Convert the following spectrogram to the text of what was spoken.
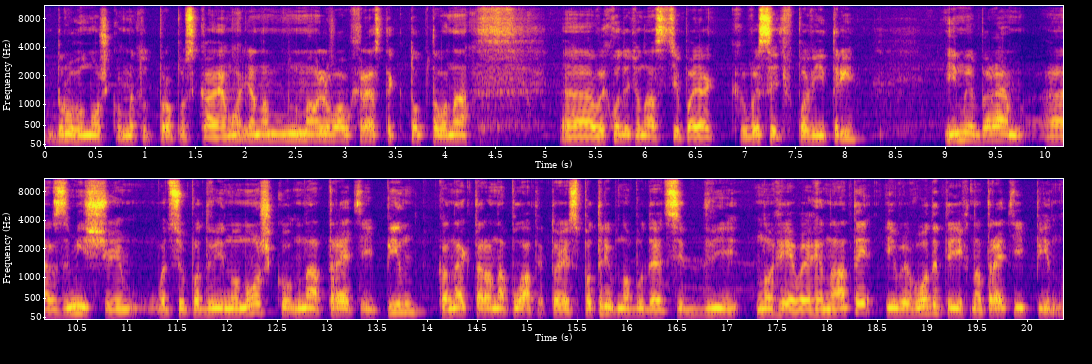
Другу ножку ми тут пропускаємо. Я намалював хрестик. Тобто вона е, виходить у нас, типу, як висить в повітрі. І ми беремо, е, зміщуємо оцю подвійну ножку на третій пін конектора на плати. Тобто потрібно буде ці дві ноги вигинати і виводити їх на третій пін.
